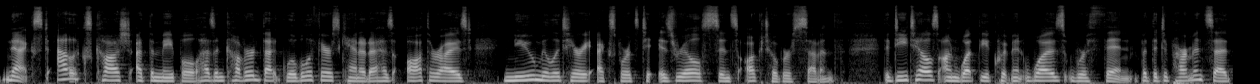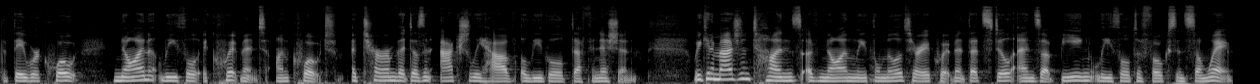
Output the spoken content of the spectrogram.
Next, Alex Cosh at the Maple has uncovered that Global Affairs Canada has authorized new military exports to Israel since October 7th. The details on what the equipment was were thin, but the department said that they were, quote, non lethal equipment, unquote, a term that doesn't actually have a legal definition. We can imagine tons of non lethal military equipment that still ends up being lethal to folks in some way,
